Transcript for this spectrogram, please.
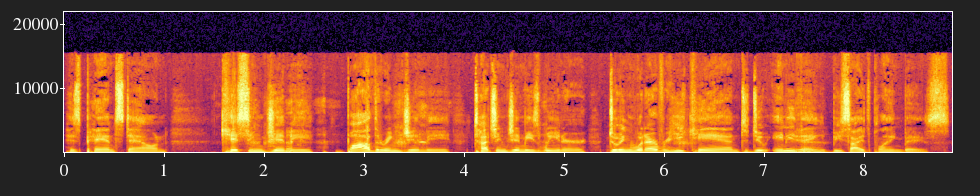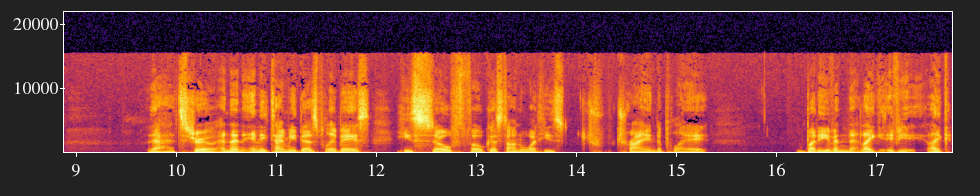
his pants down, kissing Jimmy, bothering Jimmy, touching Jimmy's wiener, doing whatever he can to do anything Yeah. besides playing bass. That's true. And then anytime he does play bass, he's so focused on what he's tr- trying to play. But even that, like, if you like,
